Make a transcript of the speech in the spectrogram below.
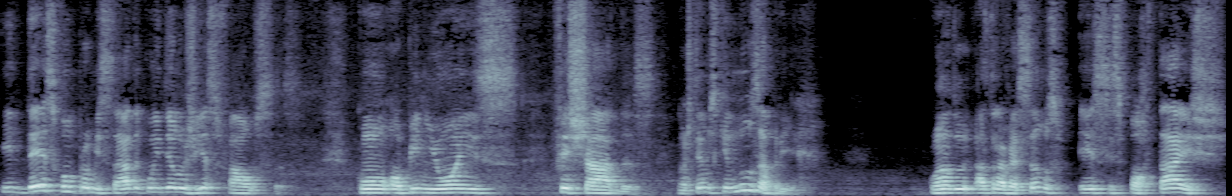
e descompromissada com ideologias falsas, com opiniões fechadas. Nós temos que nos abrir. Quando atravessamos esses portais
